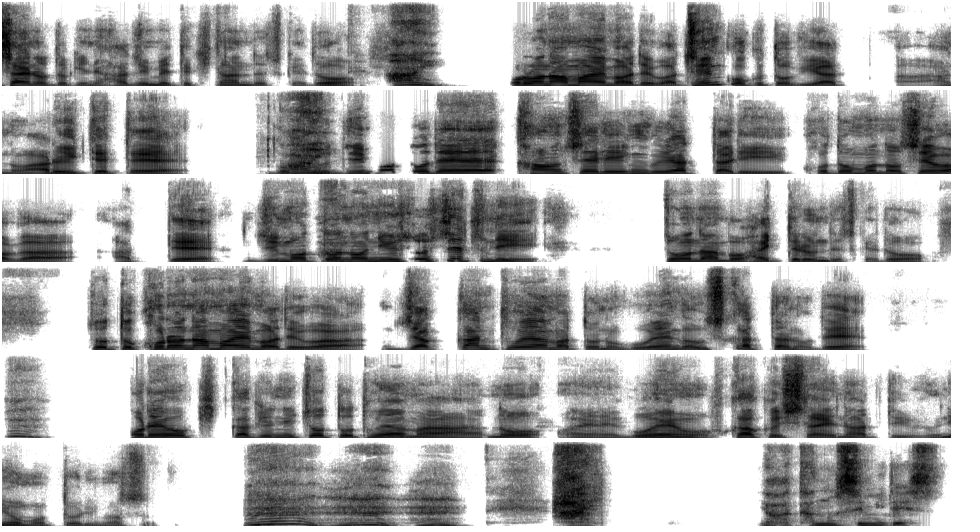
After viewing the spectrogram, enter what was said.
歳の時に初めて来たんですけど、はい。コロナ前までは全国飛びあ、あの、歩いてて、はい僕、地元でカウンセリングやったり、子供の世話があって、地元の入所施設に長男坊入ってるんですけど、ちょっとコロナ前までは若干富山とのご縁が薄かったので、うんこれをきっかけにちょっと富山の、えーご縁を深くしたいなっていうふうに思っております。うん、うん、うん。はい。いや、楽しみです。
